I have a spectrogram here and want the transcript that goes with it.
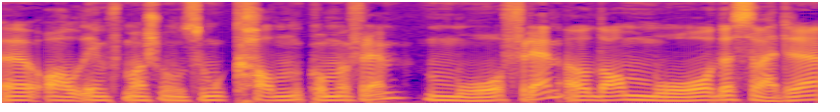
Og all informasjon som kan komme frem, må frem. Og da må dessverre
